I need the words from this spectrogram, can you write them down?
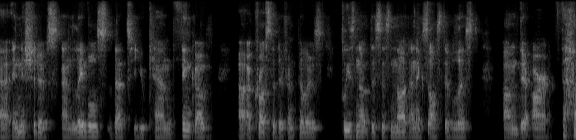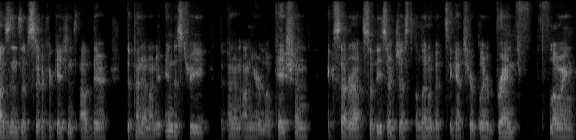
uh, initiatives and labels that you can think of uh, across the different pillars. Please note this is not an exhaustive list. Um, there are thousands of certifications out there, dependent on your industry, dependent on your location, etc. So these are just a little bit to get your brain flowing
